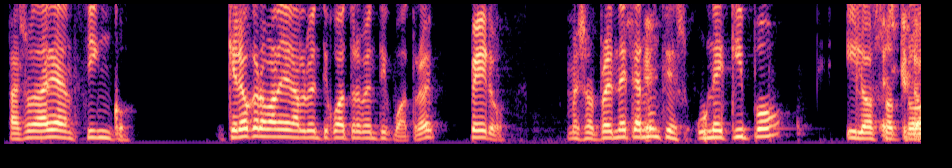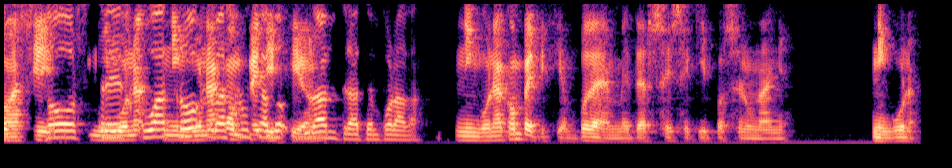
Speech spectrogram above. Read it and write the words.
Para eso darían 5. Creo que no van a llegar al 24 en 24, ¿eh? Pero me sorprende que Sí. anuncies un equipo y los Es otros 2, 3, ninguna- 4 ninguna vas competición. durante la temporada. Ninguna competición puede meter seis equipos en un año. Ninguna.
